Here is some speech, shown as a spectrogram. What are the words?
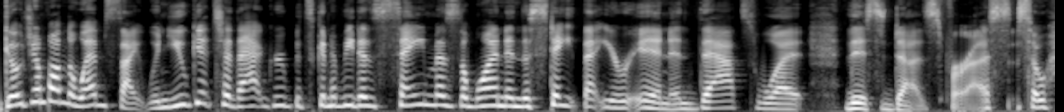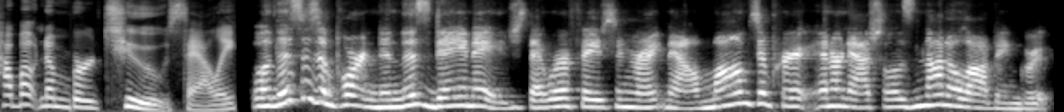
go jump on the website. When you get to that group, it's going to be the same as the one in the state that you're in. And that's what this does for us. So, how about number two, Sally? Well, this is important in this day and age that we're facing right now. Moms International is not a lobbying group,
